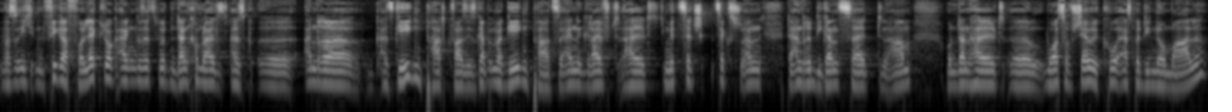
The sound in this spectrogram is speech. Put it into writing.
was weiß ich, ein Finger vor Leglock angesetzt wird und dann kommt als, als äh, anderer, als Gegenpart quasi. Es gab immer Gegenparts. Der eine greift halt die Midsection an, der andere die ganze Zeit den Arm und dann halt äh, Wars of Jericho erstmal die normale,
